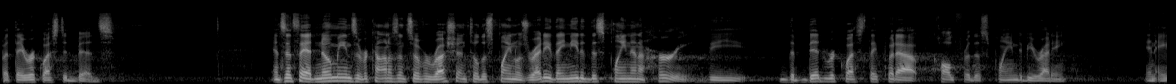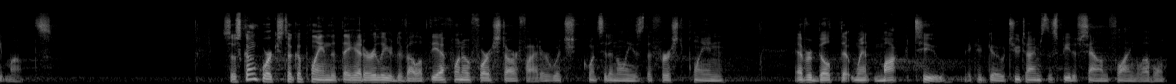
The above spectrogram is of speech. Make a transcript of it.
But they requested bids. And since they had no means of reconnaissance over Russia until this plane was ready, they needed this plane in a hurry. The, the bid request they put out called for this plane to be ready in eight months. So Skunkworks took a plane that they had earlier developed, the F 104 Starfighter, which coincidentally is the first plane ever built that went Mach 2. It could go two times the speed of sound flying level.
